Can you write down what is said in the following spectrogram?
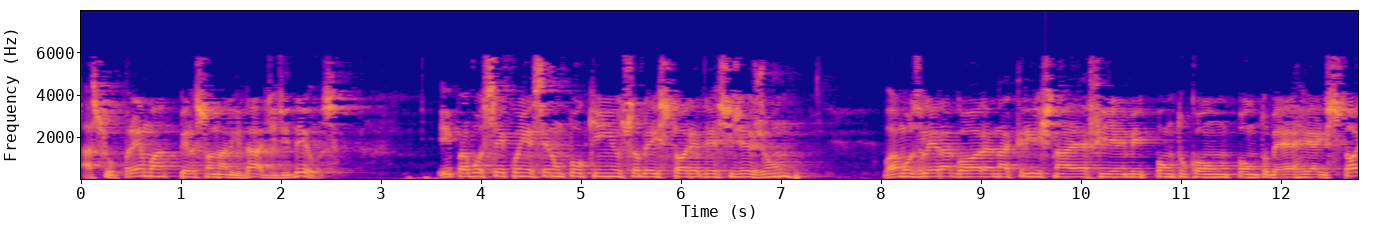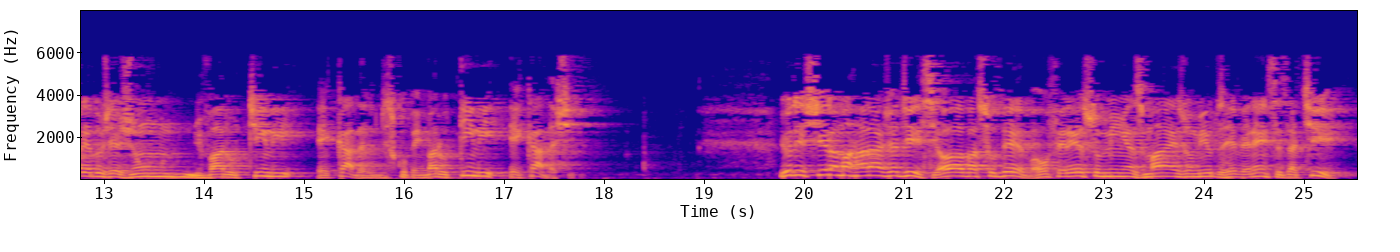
a suprema personalidade de Deus. E para você conhecer um pouquinho sobre a história deste jejum, vamos ler agora na krishnafm.com.br a história do jejum de Varutini Ekadashi, desculpem, Varutini Ekadashi. Yudhishthira Maharaja disse, ó oh Vasudeva, ofereço minhas mais humildes reverências a ti,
